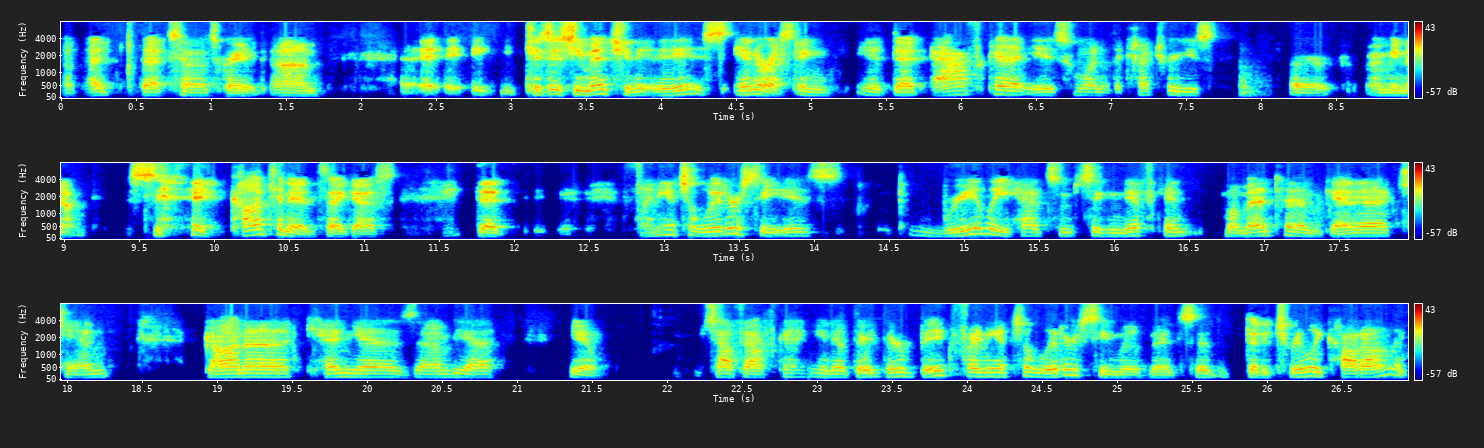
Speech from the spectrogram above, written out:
That, that sounds great. Um, because as you mentioned, it is interesting that Africa is one of the countries, or I mean, not continents, I guess, that financial literacy is really had some significant momentum. Ghana, Ghana, Kenya, Zambia, you know, South Africa, you know, they're, they're big financial literacy movements that, that it's really caught on,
